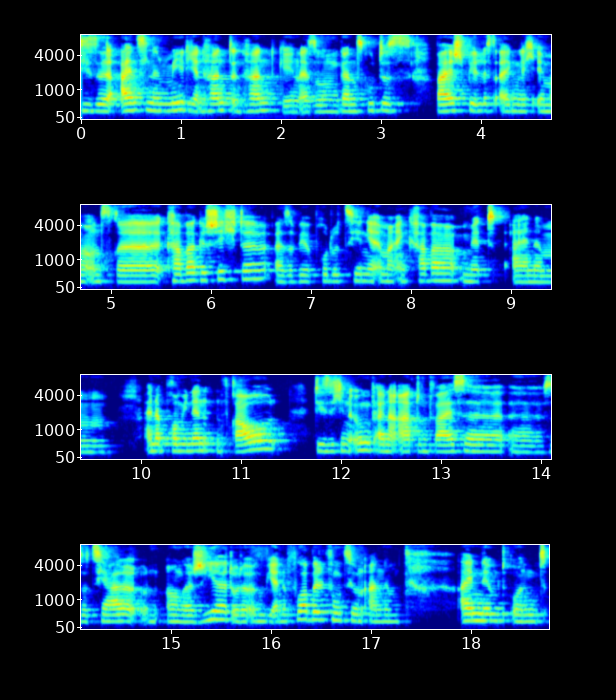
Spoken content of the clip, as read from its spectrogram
diese einzelnen Medien Hand in Hand gehen. Also ein ganz gutes Beispiel ist eigentlich immer unsere Covergeschichte. Also wir produzieren ja immer ein Cover mit einem einer prominenten Frau, die sich in irgendeiner Art und Weise äh, sozial engagiert oder irgendwie eine Vorbildfunktion annimmt, einnimmt. Und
